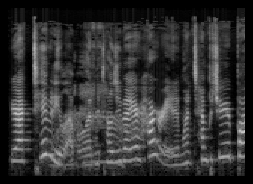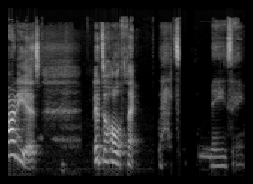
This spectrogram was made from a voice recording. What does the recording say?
your activity level. And it tells you about your heart rate and what temperature your body is. It's a whole thing. That's amazing.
